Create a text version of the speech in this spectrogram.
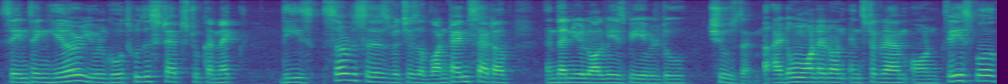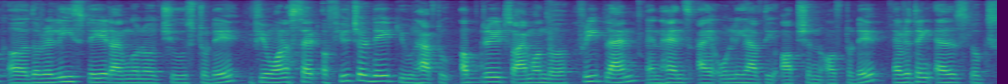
Same thing here, you will go through the steps to connect these services, which is a one-time setup, and then you'll always be able to choose them. I don't want it on Instagram, on Facebook. Uh, the release date I'm going to choose today. If you want to set a future date, you will have to upgrade. So I'm on the free plan and hence I only have the option of today. Everything else looks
